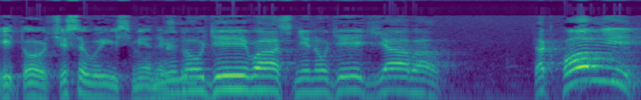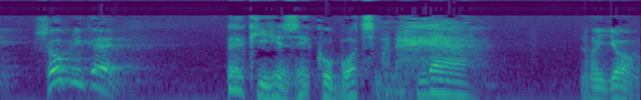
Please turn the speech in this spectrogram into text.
И то часовые смены Не ждут. нуди вас, не нуди, дьявол. Так помни, шубленькая, К язык у боцмана. Да. Ну, идем.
